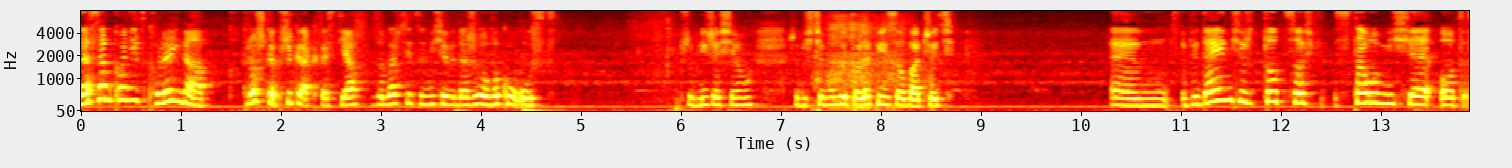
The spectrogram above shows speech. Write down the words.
Na sam koniec kolejna troszkę przykra kwestia. Zobaczcie, co mi się wydarzyło wokół ust. Przybliżę się, żebyście mogły to lepiej zobaczyć. Wydaje mi się, że to coś stało mi się od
